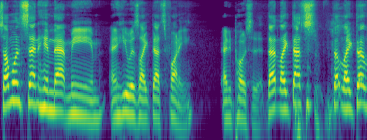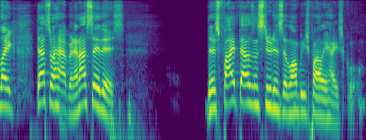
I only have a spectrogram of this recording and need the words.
Someone sent him that meme and he was like, "That's funny," and he posted it. That like that's that like that like that's what happened. And I say this: there's five thousand students at Long Beach Poly High School.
